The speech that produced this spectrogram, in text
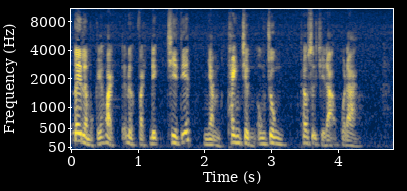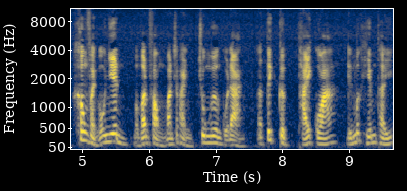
Đây là một kế hoạch đã được vạch định chi tiết nhằm thanh trừng ông Trung theo sự chỉ đạo của Đảng. Không phải ngẫu nhiên mà Văn phòng Ban chấp hành Trung ương của Đảng đã tích cực, thái quá đến mức hiếm thấy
